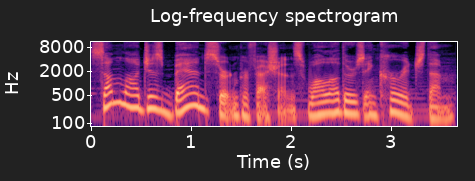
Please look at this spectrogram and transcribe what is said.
Some lodges banned certain professions, while others encouraged them.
